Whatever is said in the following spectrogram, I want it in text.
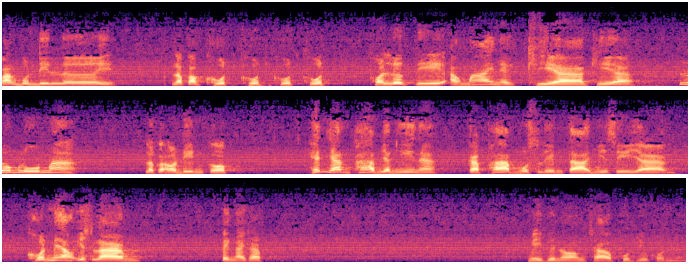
วางบนดินเลย แล้วก็ขุดขุดขุดขุดพอลึกดีเอาไม้เนี่ยเคลียเคลียลงหลุมอะแล้วก็เอาดินกบ เห็นยังภาพอย่างนี้นะ กับภาพมุสลิมตายมีสี่อย่าง คนไม่เอาอิสลามเป็นไงครับ มีพี่น้องชาวพุทธอยู่คนหนึ่ง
